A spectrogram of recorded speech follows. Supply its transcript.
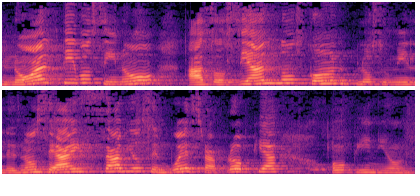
no altivos, sino asociándoos con los humildes. No seáis sabios en vuestra propia opinión.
